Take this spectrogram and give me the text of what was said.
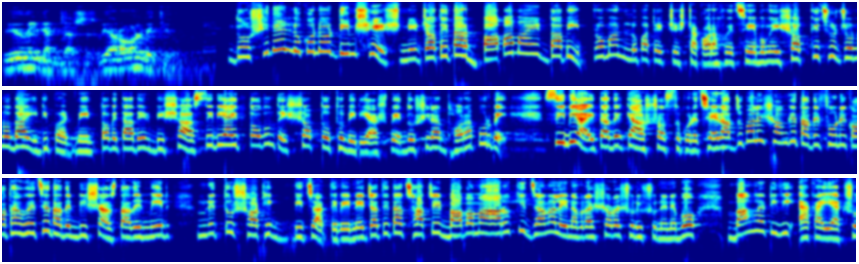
We will get justice. We are all with you. দোষীদের লুকোনোর দিন শেষ। নির্যাতিতার বাবা মায়ের দাবি প্রমাণ লোপাটের চেষ্টা করা হয়েছে এবং এই সব কিছুর জন্য দায়ী ডিপার্টমেন্ট। তবে তাদের বিশ্বাস, সিবিআই তদন্তে সব তথ্য বেরিয়ে আসবে। দোষীরা ধরা পড়বে। সিবিআই তাদেরকে আশ্বস্ত করেছে। রাজ্যপালের সঙ্গে তাদের ফোনে কথা হয়েছে। তাদের বিশ্বাস, তাদের মেয়ের মৃত্যুর সঠিক বিচার দেবে। নির্যাতিতা ছাত্রের বাবা মা আরও কি জানালেন, আমরা সরাসরি শুনে নেব বাংলা টিভি একাই একশো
